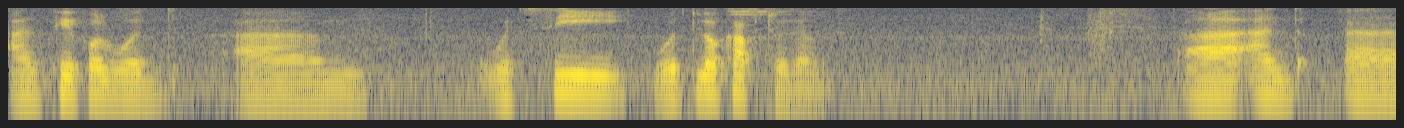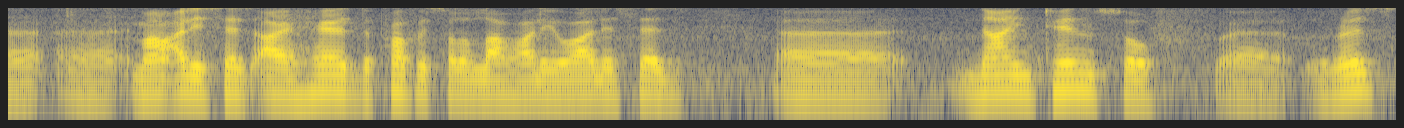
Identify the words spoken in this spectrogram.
and people would um, would see, would look up to them. Uh, and uh, uh, Imam Ali says, I heard the Prophet sallallahu says, uh, nine tenths of uh, rizq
